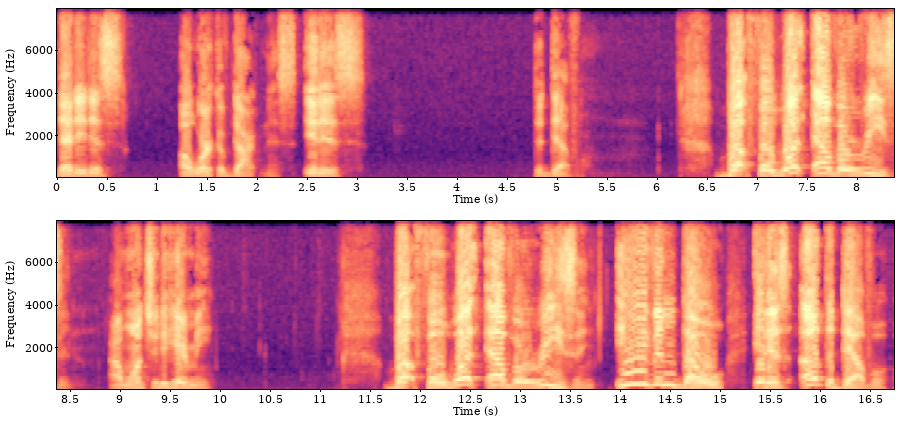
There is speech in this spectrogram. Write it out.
that it is a work of darkness. It is the devil. But for whatever reason, I want you to hear me. But for whatever reason, even though it is of the devil,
